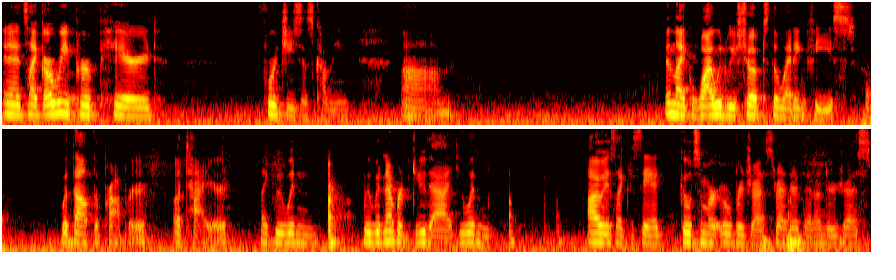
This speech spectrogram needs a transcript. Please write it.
and it's like, are we prepared for Jesus coming? Um, and like, why would we show up to the wedding feast without the proper attire? Like, we wouldn't, we would never do that. You wouldn't I always like to say I go somewhere overdressed rather than underdressed.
